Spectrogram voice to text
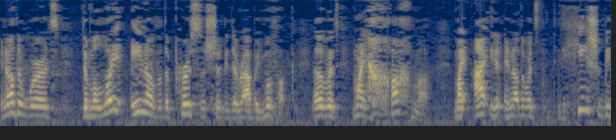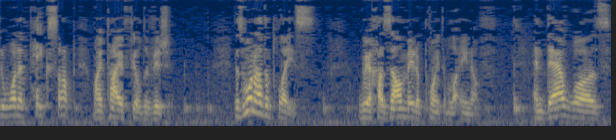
In other words, the Maloi of the person should be the Rabbi Muvhak. In other words, my Chachma, my, in other words, he should be the one that takes up my entire field of vision. There's one other place where Chazal made a point of La'enov, and that was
